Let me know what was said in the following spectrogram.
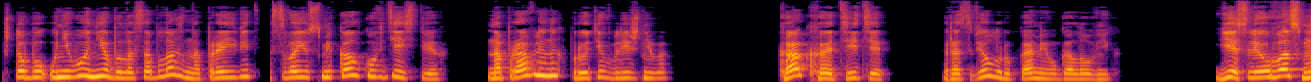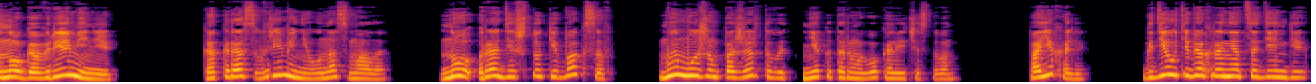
чтобы у него не было соблазна проявить свою смекалку в действиях, направленных против ближнего. «Как хотите», — развел руками уголовник. «Если у вас много времени...» «Как раз времени у нас мало, но ради штуки баксов мы можем пожертвовать некоторым его количеством. Поехали. Где у тебя хранятся деньги?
